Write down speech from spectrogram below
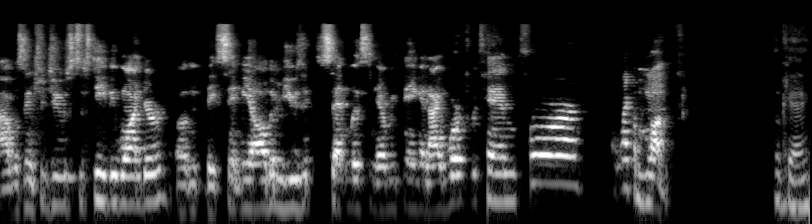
I was introduced to Stevie Wonder. Um, they sent me all the music, set list, and everything. And I worked with him for like a month. Okay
